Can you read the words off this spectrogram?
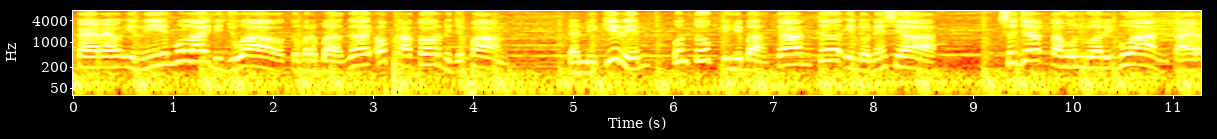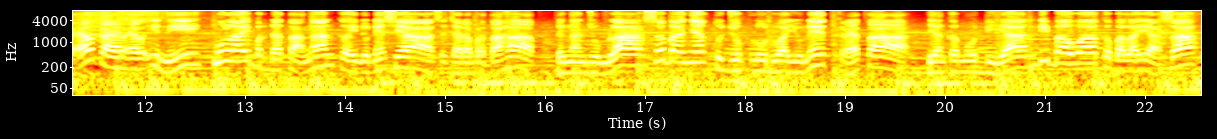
KRL ini mulai dijual ke berbagai operator di Jepang dan dikirim untuk dihibahkan ke Indonesia. Sejak tahun 2000-an, KRL-KRL ini mulai berdatangan ke Indonesia secara bertahap dengan jumlah sebanyak 72 unit kereta yang kemudian dibawa ke Balai Yasa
